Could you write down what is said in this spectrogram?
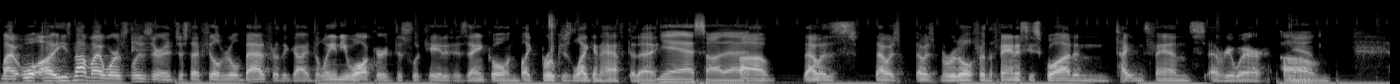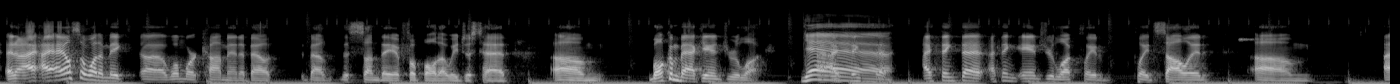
My well, uh, he's not my worst loser. It's just I feel real bad for the guy. Delanie Walker dislocated his ankle and like broke his leg in half today. Yeah, I saw that. Um, that was that was that was brutal for the fantasy squad and Titans fans everywhere. Yeah. Um, And I, I also want to make uh, one more comment about about this Sunday of football that we just had. Um, welcome back, Andrew Luck. yeah. I think that I think that I think Andrew Luck played played solid. Um, I,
